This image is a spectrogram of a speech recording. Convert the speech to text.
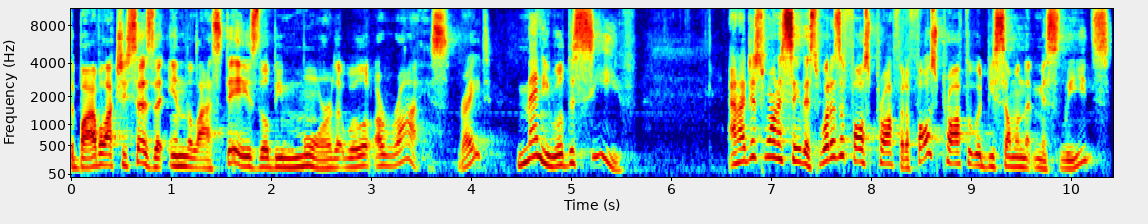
The Bible actually says that in the last days there'll be more that will arise, right? Many will deceive. And I just want to say this what is a false prophet? A false prophet would be someone that misleads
